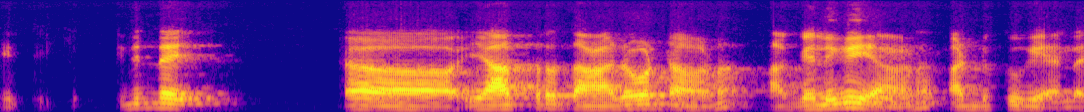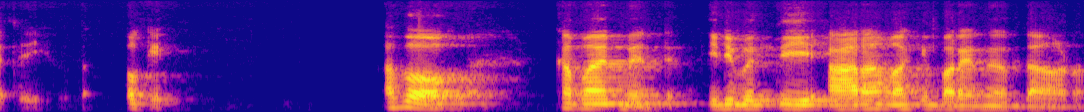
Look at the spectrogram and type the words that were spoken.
എത്തിക്കും. ഇതിന്റെ യാത്ര താഴോട്ടാണ് അകലുകയാണ് അടുക്കുകയല്ല ചെയ്യുന്നത്. ഓക്കെ. അപ്പോ കമാൻമെന്റ് ഇരുപത്തി ആറാം വാക്യം പറയുന്നത് എന്താണ്?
